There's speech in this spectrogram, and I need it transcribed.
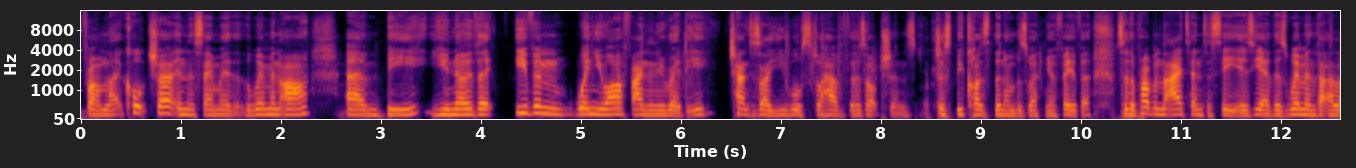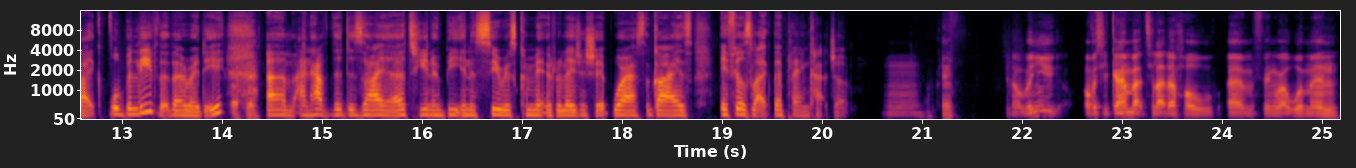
from like culture in the same way that the women are. Um, B, you know that even when you are finally ready, chances are you will still have those options just because the numbers work in your favor. So the problem that I tend to see is, yeah, there's women that are like, will believe that they're ready Okay. um, and have the desire to, you know, be in a serious committed relationship. Whereas the guys, it feels like they're playing catch up. Okay. You know, when you obviously going back to like the whole um, thing about women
